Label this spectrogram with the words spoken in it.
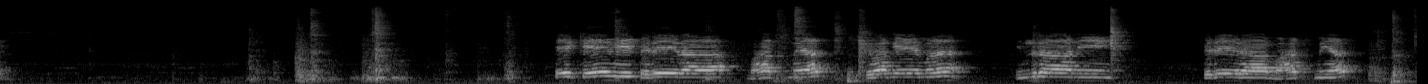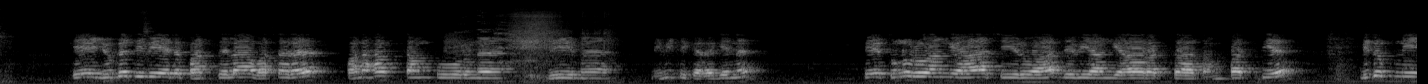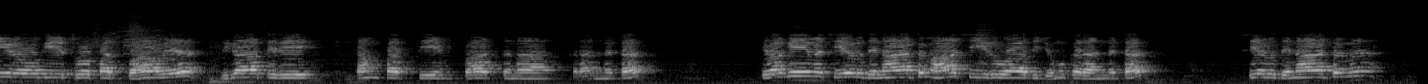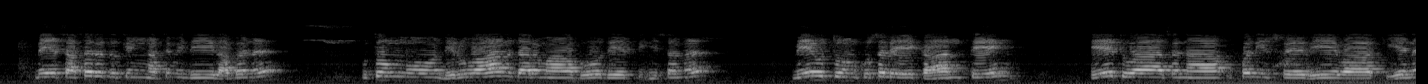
ඒ කේ.වී. පෙරේරා මහත්මයාත් එවැගේම ඉන්ද්‍රාණී පෙරේරා මහත්මියත් ඒ යුග දිවියට පත් වෙලා වසර 50ක් සම්පූර්ණ වීම නිමිති කරගෙන ඒ තුනුරුවන්ගේ ආශිර්වාද දෙවියන්ගේ ආරක්ෂා සම්පත්තිය නිදුක් නිරෝගී සුවපත් භාවය දිගාසිරේ සම්පත්තියෙන් ප්‍රාර්ථනා කරන්නට ඒ වගේම සියලු දෙනාටම ආශිර්වාද යොමු කරන්නට සියලු දෙනාටම මේ සසර දුකින් අත මිදී ලබන උතුම් වූ නිර්වාණ ධර්ම අවබෝධයේ පිණසම මේ උතුම් කුසලේ කාන්තෙන් හේතු වාසනා උපනිශ්‍රය වේවා කියන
